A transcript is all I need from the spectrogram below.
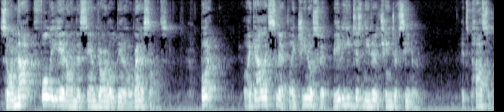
So I'm not fully in on this Sam Darnold, you know, renaissance. But like Alex Smith, like Geno Smith, maybe he just needed a change of scenery. It's possible.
